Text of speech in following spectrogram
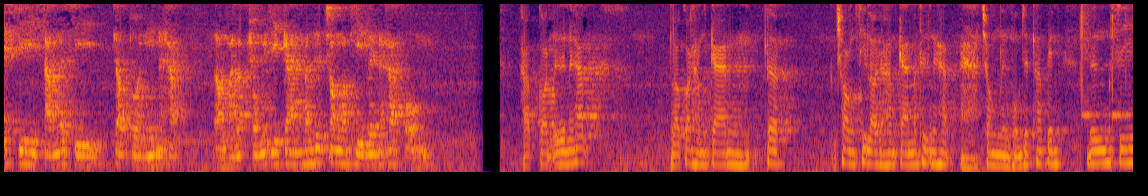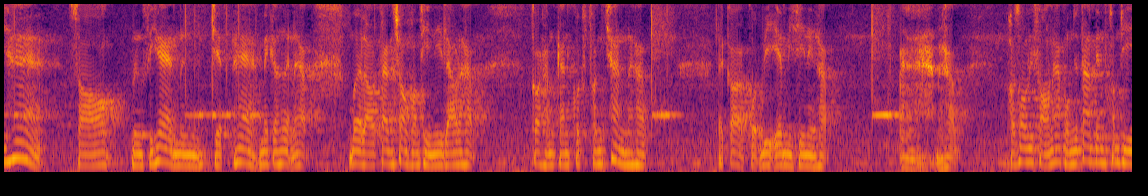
IC 3 0 4เจ้าตัวนี้นะครับ เรามารับชมวิธีการบันทึกช่องความถี่เลยนะครับผมครับก่อนอื่นนะครับ เราก็ทำการเลือกช่องที่เราจะทำการบันทึกนะครับอ่าช่องหนึ่งผมจะตั้งเป็น 1 4 5 2 1 4 5 1 7 5เมกะเฮิร์นะครับ เมื่อเราตั้งช่องความถี่นี้แล้วนะครับ ก็ทำการกดฟังก์ชันนะครับ แล้วก็กด VM อีกทีหนึ่งครับ อ่า นะครับ พอช่องที่2นะครับ ผมจะตั้งเป็นความถี่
